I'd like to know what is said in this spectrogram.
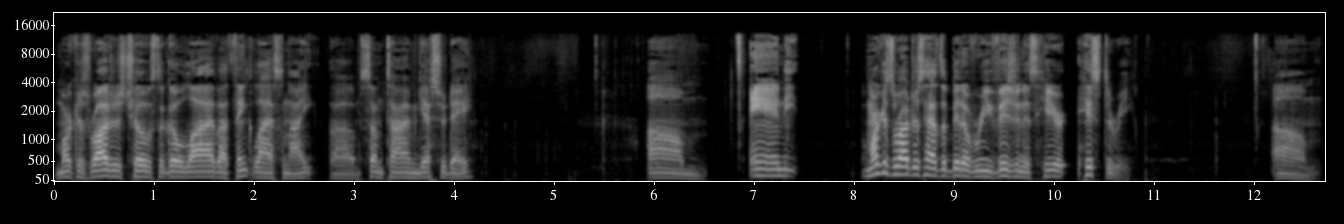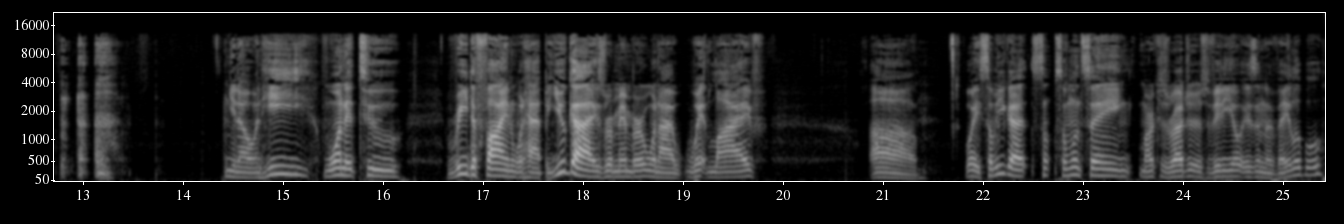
Marcus Rogers chose to go live, I think, last night, uh, sometime yesterday. Um, and Marcus Rogers has a bit of revisionist here history. Um, you know, and he wanted to redefine what happened. You guys remember when I went live? Uh, wait, some of you guys, some, someone saying Marcus Rogers' video isn't available.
